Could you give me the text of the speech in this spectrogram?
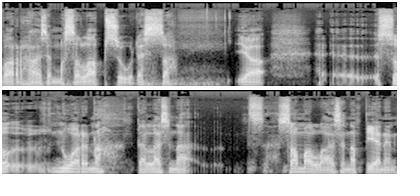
varhaisemmassa lapsuudessa. Ja so, nuorena tällaisena samanlaisena pienen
